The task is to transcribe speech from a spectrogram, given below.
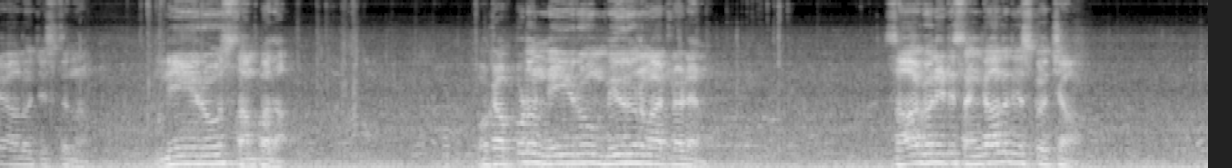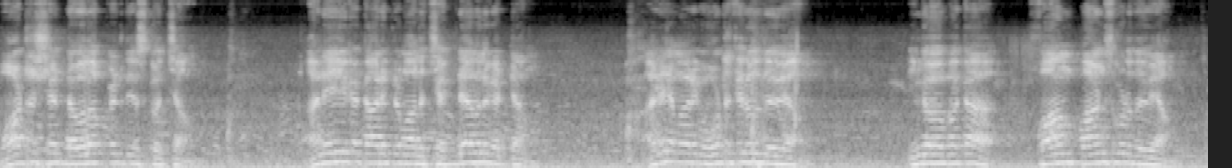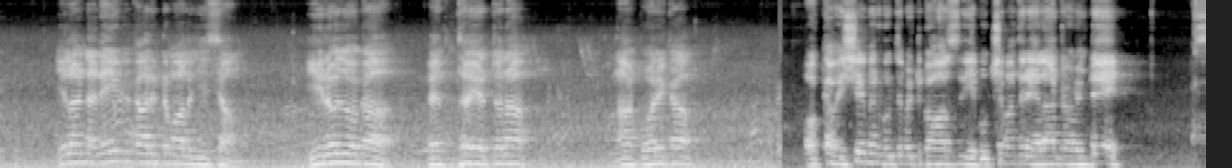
ఒకటే ఆలోచిస్తున్నాం. నీరు సంపద. ఒకప్పుడు నీరు మీరుని మాట్లాడాను సాగునీటి సంఘాలు తీసుకొచ్చాం. వాటర్ షెడ్ డెవలప్మెంట్ తీసుకొచ్చాం. అనేక కార్యక్రమాలు చెక్ డ్యాములు కట్టాం. అదే మరి ఊట చెరువులు తవ్వాం. ఇంకో పక్క ఫామ్ పాండ్స్ కూడా తవ్వాం. ఇలాంటి అనేక కార్యక్రమాలు చేశాం. ఈరోజు ఒక పెద్ద ఎత్తున నా కోరిక. ఒక్క విషయం మీరు గుర్తుపెట్టుకోవాల్సింది ఈ ముఖ్యమంత్రి ఎలాంటి అంటే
